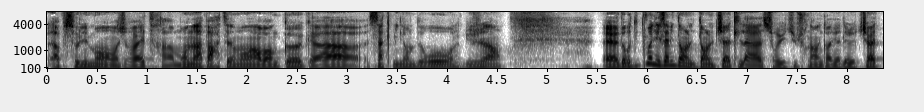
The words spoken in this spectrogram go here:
absolument, je vais être à mon appartement à Bangkok à 5 millions d'euros, du genre. Euh, donc dites-moi les amis dans, le- dans le chat là sur YouTube, je suis en train de regarder le chat.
